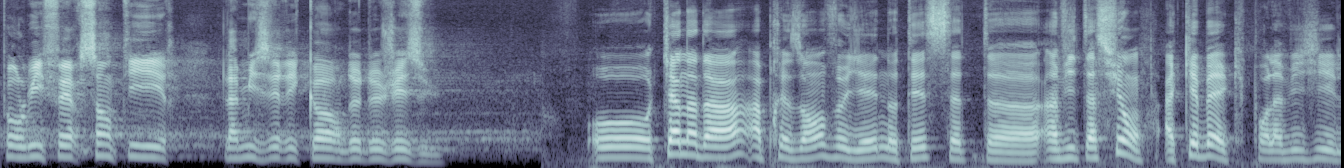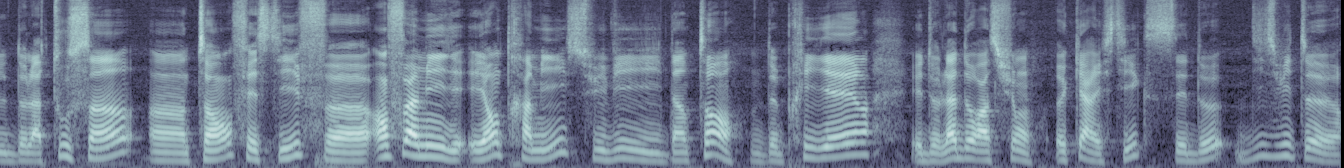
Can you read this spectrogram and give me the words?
pour lui faire sentir la miséricorde de Jésus. Au Canada, à présent, veuillez noter cette euh, invitation à Québec pour la vigile de la Toussaint, un temps festif euh, en famille et entre amis, suivi d'un temps de prière et de l'adoration eucharistique. C'est de 18h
